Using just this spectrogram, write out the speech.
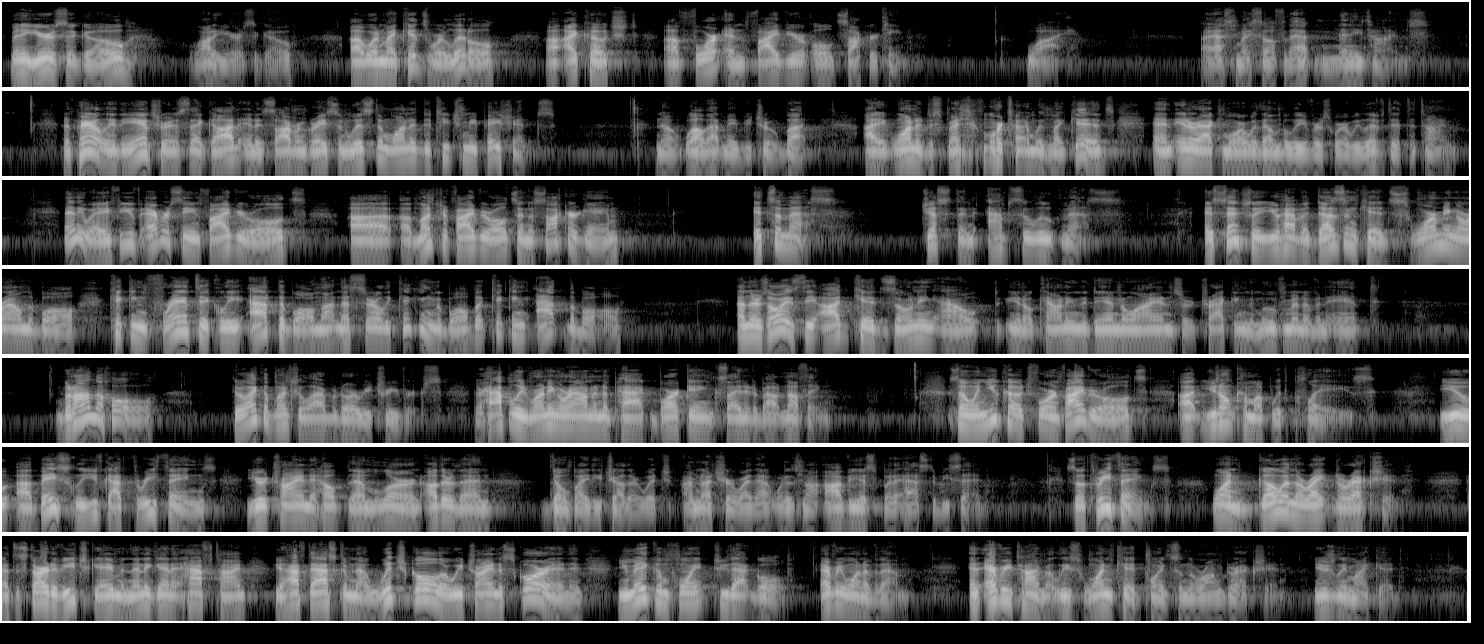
Many years ago, a lot of years ago, uh, when my kids were little, uh, I coached a four and five year old soccer team. Why? I asked myself that many times. And apparently, the answer is that God, in His sovereign grace and wisdom, wanted to teach me patience. No, well, that may be true, but I wanted to spend more time with my kids and interact more with unbelievers where we lived at the time. Anyway, if you've ever seen five year olds, uh, a bunch of five year olds in a soccer game, it's a mess. Just an absolute mess. Essentially, you have a dozen kids swarming around the ball, kicking frantically at the ball, not necessarily kicking the ball, but kicking at the ball. And there's always the odd kid zoning out, you know, counting the dandelions or tracking the movement of an ant. But on the whole, they're like a bunch of Labrador retrievers. They're happily running around in a pack, barking, excited about nothing. So when you coach four and five year olds, uh, you don't come up with plays. You uh, basically you've got three things you're trying to help them learn, other than don't bite each other, which I'm not sure why that one is not obvious, but it has to be said. So three things: one, go in the right direction at the start of each game and then again at halftime, you have to ask them now, which goal are we trying to score in? And you make them point to that goal, every one of them. And every time, at least one kid points in the wrong direction, usually my kid.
